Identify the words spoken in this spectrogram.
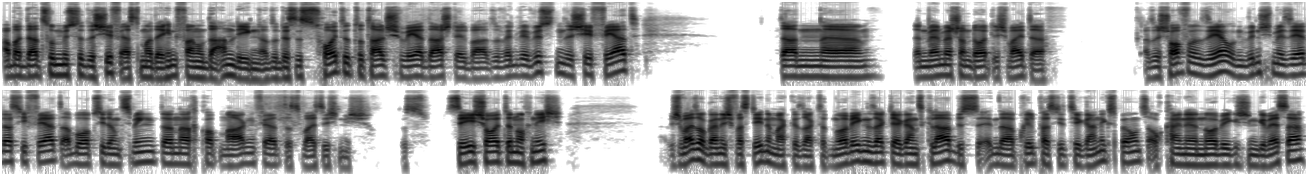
Aber dazu müsste das Schiff erstmal dahin fahren und da anlegen. Also das ist heute total schwer darstellbar. Also wenn wir wüssten, das Schiff fährt, dann, äh, dann wären wir schon deutlich weiter. Also ich hoffe sehr und wünsche mir sehr, dass sie fährt, aber ob sie dann zwingend dann nach Kopenhagen fährt, das weiß ich nicht. Das sehe ich heute noch nicht. Ich weiß auch gar nicht, was Dänemark gesagt hat. Norwegen sagt ja ganz klar, bis Ende April passiert hier gar nichts bei uns, auch keine norwegischen Gewässer.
